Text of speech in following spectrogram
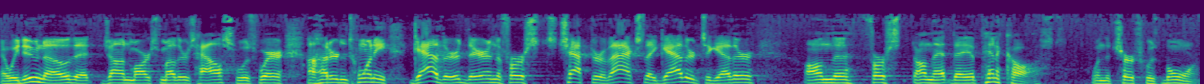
And we do know that John Mark's mother's house was where 120 gathered there in the first chapter of Acts. They gathered together on the first, on that day of Pentecost when the church was born.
